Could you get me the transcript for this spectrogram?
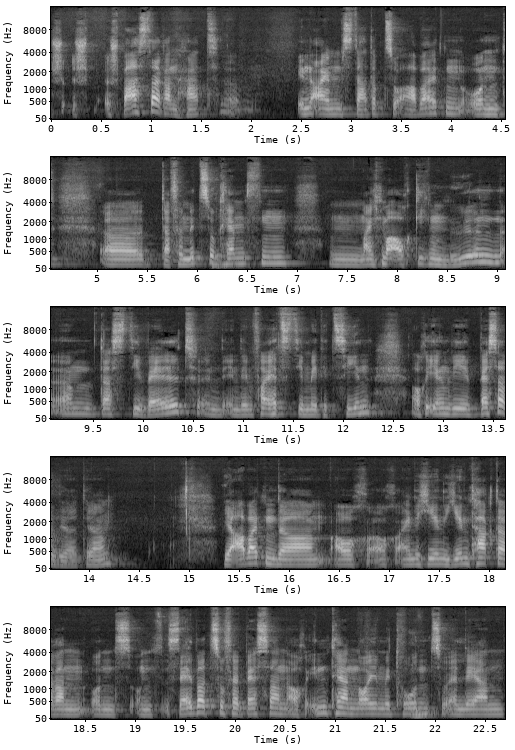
Spaß daran hat, äh, in einem Startup zu arbeiten und äh, dafür mitzukämpfen, manchmal auch gegen Mühlen, ähm, dass die Welt, in, in dem Fall jetzt die Medizin, auch irgendwie besser wird. Ja. Wir arbeiten da auch, auch eigentlich jeden, jeden Tag daran, uns, uns selber zu verbessern, auch intern neue Methoden mhm. zu erlernen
